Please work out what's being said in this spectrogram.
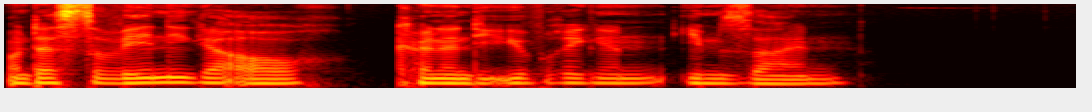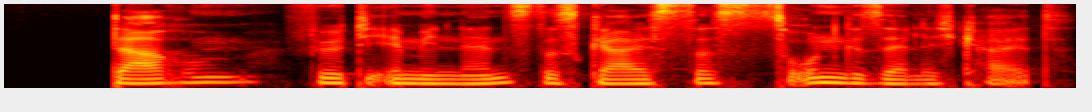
und desto weniger auch können die übrigen ihm sein. Darum führt die Eminenz des Geistes zur Ungeselligkeit.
